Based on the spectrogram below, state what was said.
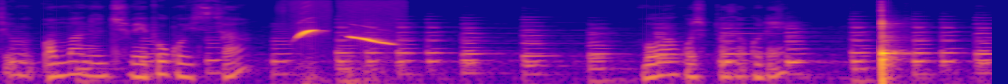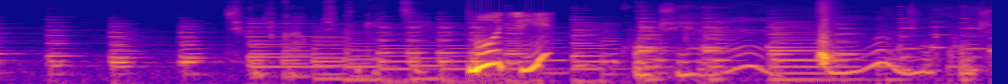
지금 엄마 눈치 왜 보고 있어? 뭐 하고 싶어서 그래? 지금 네가 하고 싶은 게 있지? 뭐지? 공주야. 음, 우리 공주.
